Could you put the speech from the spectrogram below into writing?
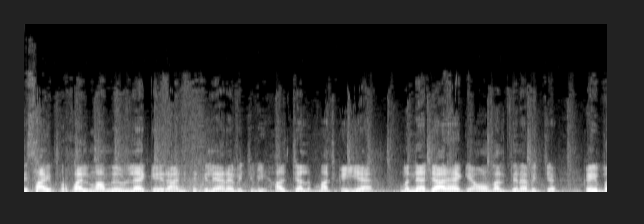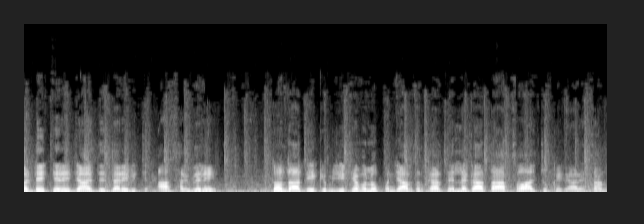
ਇਸ ਪ੍ਰੋਫਾਈਲ ਮਾਮਲੇ ਨੂੰ ਲੈ ਕੇ ਰਾਜਨੀਤਿਕ ਗਿਲਿਆਰਾਂ ਵਿੱਚ ਵੀ ਹਲਚਲ ਮਚ ਗਈ ਹੈ। ਮੰਨਿਆ ਜਾ ਰਿਹਾ ਹੈ ਕਿ ਆਉਣ ਵਾਲੇ ਦਿਨਾਂ ਵਿੱਚ ਕਈ ਵੱਡੇ ਚਿਹਰੇ ਜਾਂਚ ਦੇ ਦਾਇਰੇ ਵਿੱਚ ਆ ਸਕਦੇ ਨੇ। ਤੁਹਾਨੂੰ ਦੱਸ ਦਈਏ ਕਿ ਮਜੀਠੀਆ ਵੱਲੋਂ ਪੰਜਾਬ ਸਰਕਾਰ ਤੇ ਲਗਾਤਾਰ ਸਵਾਲ ਚੁੱਕੇ ਜਾ ਰਹੇ ਸਨ।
